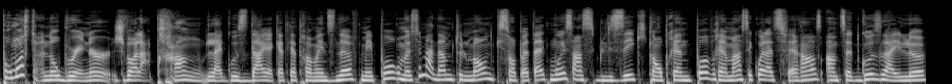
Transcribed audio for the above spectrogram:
pour moi, c'est un no-brainer. Je vais la prendre, la gousse d'ail à 4,99. Mais pour monsieur, madame, tout le monde qui sont peut-être moins sensibilisés, qui comprennent pas vraiment c'est quoi la différence entre cette gousse d'ail-là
